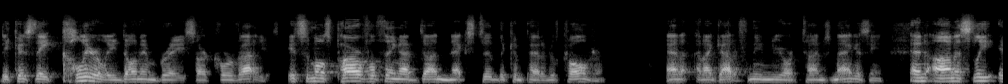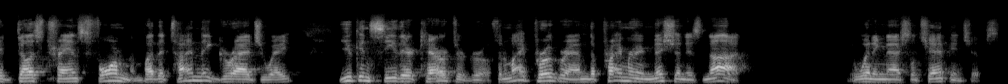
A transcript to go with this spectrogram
because they clearly don't embrace our core values. It's the most powerful thing I've done next to the competitive cauldron and, and I got it from the New York Times Magazine. And honestly, it does transform them. By the time they graduate, you can see their character growth. In my program, the primary mission is not winning national championships.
